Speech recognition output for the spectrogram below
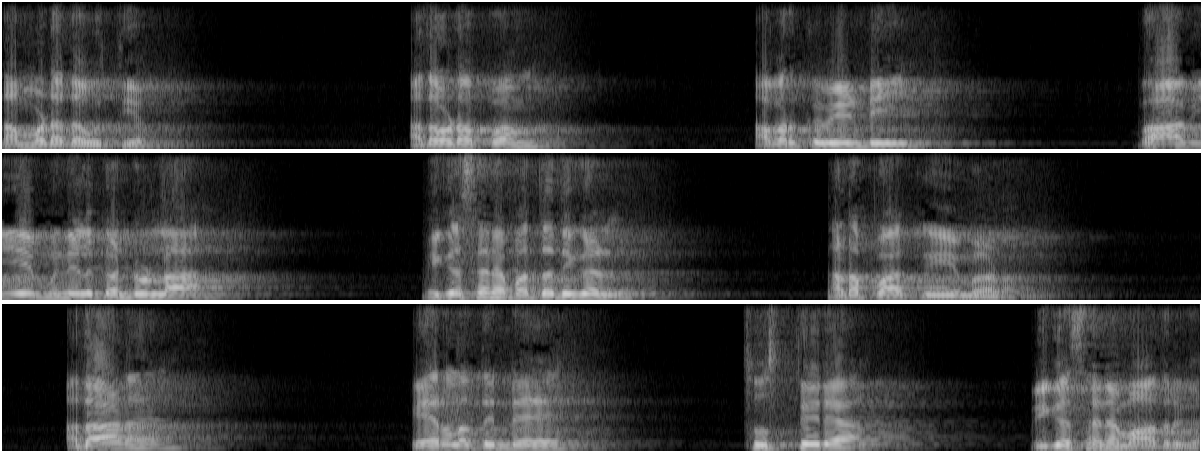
നമ്മുടെ ദൗത്യം. അതോടൊപ്പം അവർക്ക് വേണ്ടി ഭാവിയെ മുന്നിൽ കണ്ടുള്ള വികസന പദ്ധതികൾ നടപ്പാക്കുകയും വേണം. അതാണ് കേരളത്തിന്റെ സുസ്ഥിര വികസന മാതൃക.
